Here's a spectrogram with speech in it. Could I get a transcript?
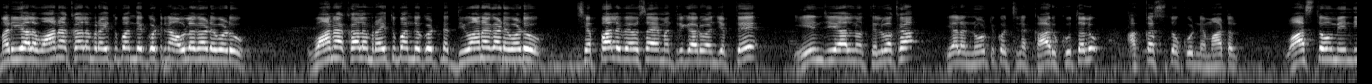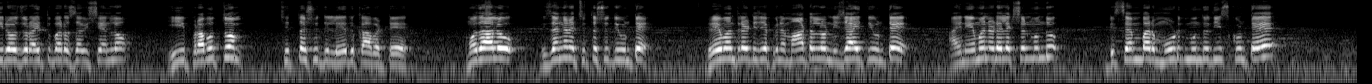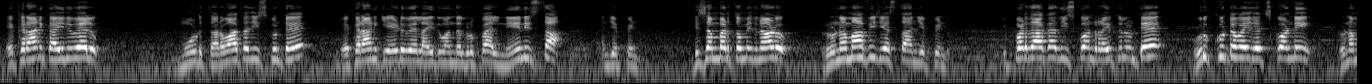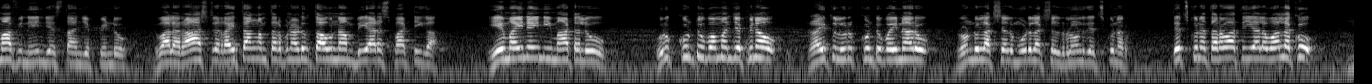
మరి ఇవాళ వానాకాలం రైతు బంధు ఎగ్గొట్టిన అవులగాడెవాడు వానాకాలం రైతు బంధు ఎగ్గొట్టిన దివానగాడెవాడు చెప్పాలి వ్యవసాయ మంత్రి గారు అని చెప్తే ఏం చేయాలనో తెలియక ఇలా నోటికొచ్చిన కారు కూతలు అక్కసుతో కూడిన మాటలు. వాస్తవం ఏంది ఈరోజు రైతు భరోసా విషయంలో? ఈ ప్రభుత్వం చిత్తశుద్ధి లేదు కాబట్టే మొదలు నిజంగానే చిత్తశుద్ధి ఉంటే రేవంత్ రెడ్డి చెప్పిన మాటల్లో నిజాయితీ ఉంటే ఆయన ఏమన్నాడు ఎలక్షన్ ముందు? డిసెంబర్ మూడు ముందు తీసుకుంటే ఎకరానికి ఐదు వేలు. మూడు తర్వాత తీసుకుంటే ఎకరానికి ఏడు వేల ఐదు వందల రూపాయలు నేను ఇస్తా అని చెప్పిండు. డిసెంబర్ తొమ్మిది నాడు రుణమాఫీ చేస్తా అని చెప్పిండు. ఇప్పటిదాకా తీసుకొని రైతులుంటే ఉరుక్కుంట పోయి తెచ్చుకోండి. రుణమాఫీ నేను చేస్తా అని చెప్పిండు. ఇవాళ రాష్ట్ర రైతాంగం తరపున అడుగుతా ఉన్నాం బీఆర్ఎస్ పార్టీగా. ఏమైనాయి నీ మాటలు? ఉరుక్కుంటూ బొమ్మని చెప్పినావు. రైతులు ఉరుక్కుంటూ పోయినారు. రెండు లక్షలు మూడు లక్షలు లోన్లు తెచ్చుకున్నారు. తెచ్చుకున్న తర్వాత ఇవాళ వాళ్ళకు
